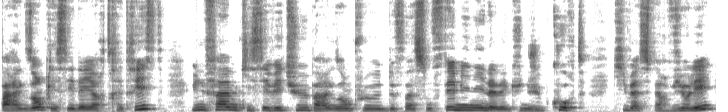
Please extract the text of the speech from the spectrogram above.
par exemple, et c'est d'ailleurs très triste, une femme qui s'est vêtue, par exemple, de façon féminine avec une jupe courte, qui va se faire violer,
